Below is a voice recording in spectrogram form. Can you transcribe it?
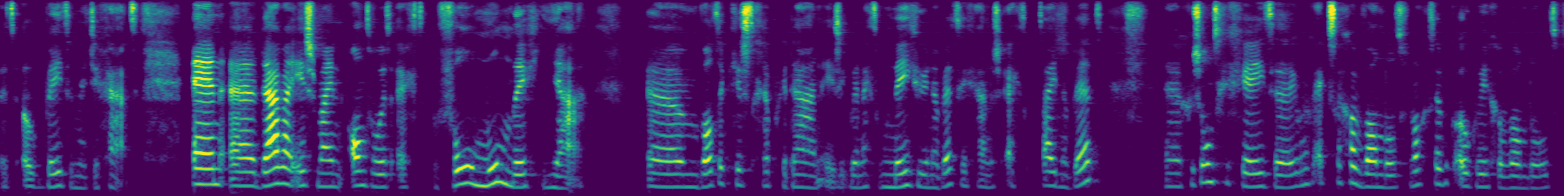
het ook beter met je gaat. En daarbij is mijn antwoord echt volmondig ja. Um, wat ik gisteren heb gedaan is, ik ben echt om 9 uur naar bed gegaan, dus echt op tijd naar bed. gezond gegeten, ik heb nog extra gewandeld. Vanochtend heb ik ook weer gewandeld.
